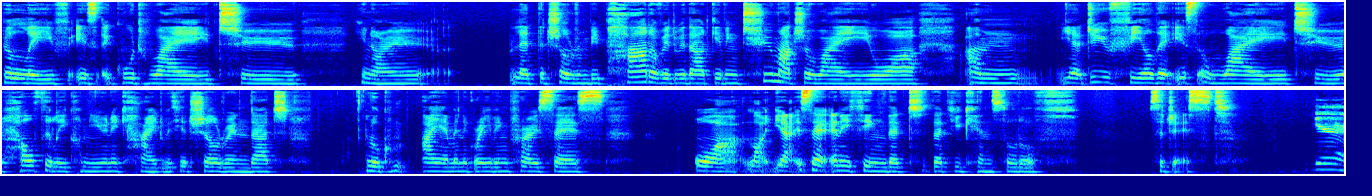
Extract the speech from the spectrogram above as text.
believe is a good way to, you know, let the children be part of it without giving too much away or um yeah do you feel there is a way to healthily communicate with your children that look i am in a grieving process or like yeah is there anything that that you can sort of suggest Yeah.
